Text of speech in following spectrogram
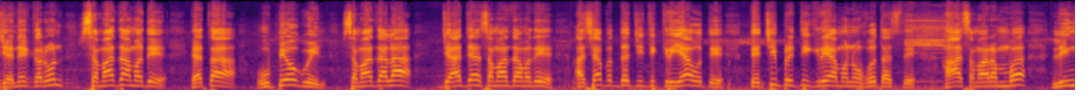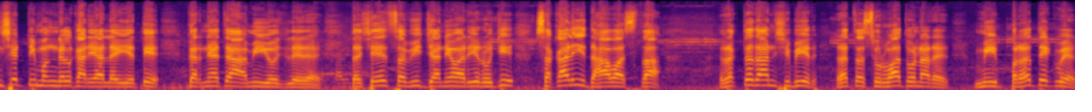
जेणेकरून समाजामध्ये याचा उपयोग होईल. समाजाला ज्या ज्या समाजामध्ये अशा पद्धतीची क्रिया होते त्याची प्रतिक्रिया म्हणून होत असते. हा समारंभ लिंगशेट्टी मंगल कार्यालय येथे करण्याचा आम्ही योजलेला आहे. तसेच सव्वीस जानेवारी रोजी सकाळी दहा वाजता रक्तदान शिबिराचा सुरुवात होणार आहे. मी परत एक वेळ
